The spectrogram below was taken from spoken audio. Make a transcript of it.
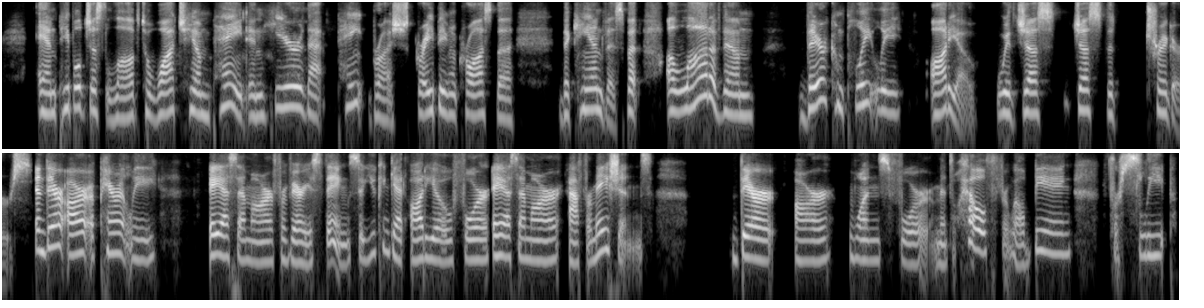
And people just love to watch him paint and hear that paintbrush scraping across the, the canvas. But a lot of them, they're completely audio with just just the triggers. And there are apparently ASMR for various things. So you can get audio for ASMR affirmations. There are ones for mental health, for well being, for sleep.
